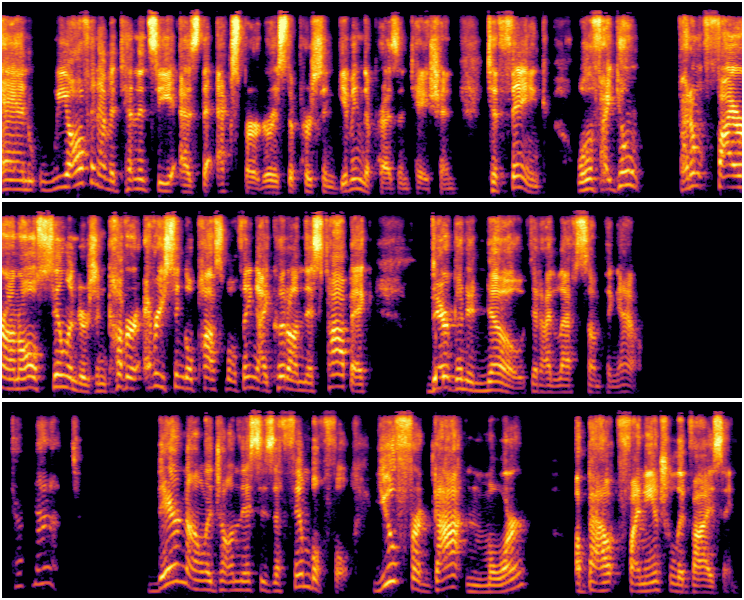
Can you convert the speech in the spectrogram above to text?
And we often have a tendency as the expert or as the person giving the presentation to think, well, if I don't if I don't fire on all cylinders and cover every single possible thing I could on this topic, they're going to know that I left something out. They're not. Their knowledge on this is a thimbleful. You've forgotten more about financial advising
